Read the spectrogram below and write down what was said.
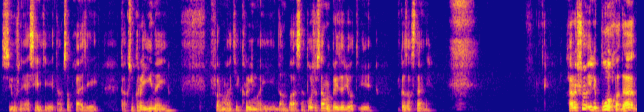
с Южной Осетией, там, с Абхазией, как с Украиной в формате Крыма и Донбасса. То же самое произойдет и в Казахстане. Хорошо или плохо, да?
